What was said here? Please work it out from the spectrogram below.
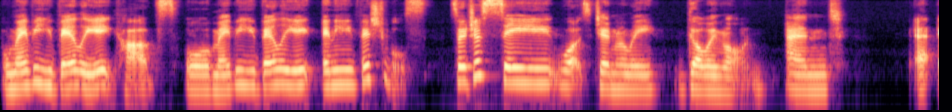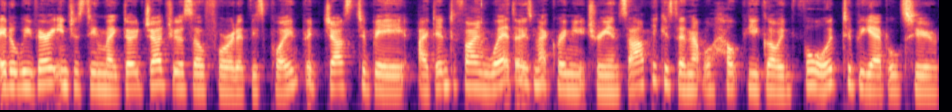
or maybe you barely eat carbs, or maybe you barely eat any vegetables. So just see what's generally going on and Uh, it'll be very interesting. Like, don't judge yourself for it at this point, but just to be identifying where those macronutrients are, because then that will help you going forward to be able to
